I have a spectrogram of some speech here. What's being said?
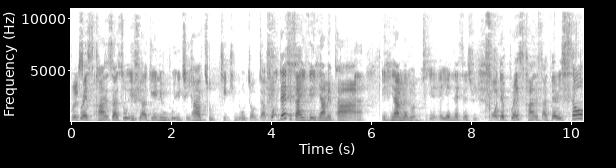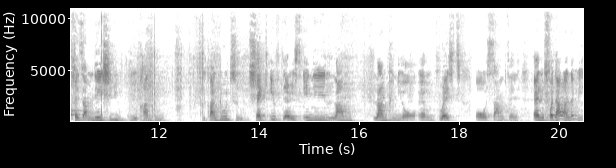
breast, Breast cancer. So if you are gaining weight, you have to take note of that. For the exercise, they hear me pa. no deɛ ɛyɛ necessary for the breast cancer there is self examination you, you can do you can do to check if there is any lump lump in your um, breast or something and for that one let me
